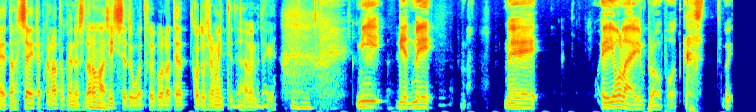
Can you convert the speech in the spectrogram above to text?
et noh, see aitab ka natukene seda raha mm -hmm. sisse tuua, et võib-olla tead kodus remonti teha või midagi mm. -hmm. nii, nii et me, me ei ole impro podcast või?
